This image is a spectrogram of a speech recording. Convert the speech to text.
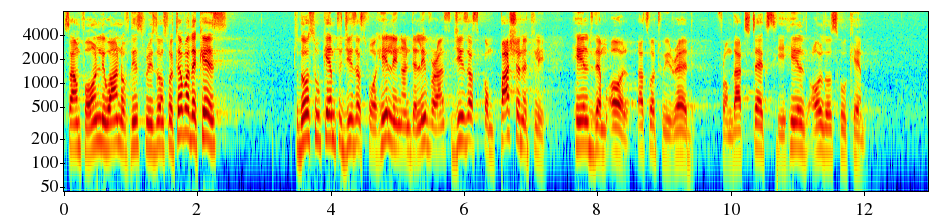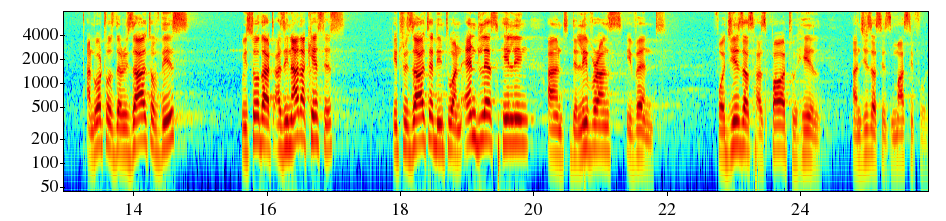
some for only one of these reasons. Whatever the case, to those who came to Jesus for healing and deliverance, Jesus compassionately healed them all. That's what we read from that text. He healed all those who came. And what was the result of this? We saw that, as in other cases, it resulted into an endless healing and deliverance event. For Jesus has power to heal, and Jesus is merciful.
